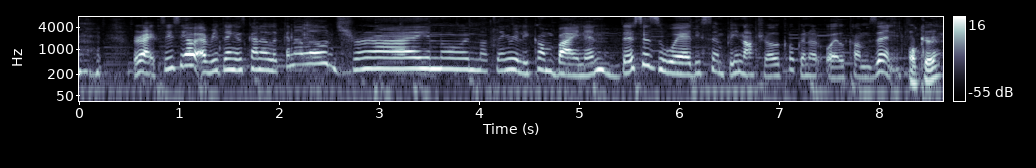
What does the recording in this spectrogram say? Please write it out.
right, so you see how everything is kind of looking a little dry, you know, nothing really combining. This is where the Simply Natural coconut oil comes in, Okay,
